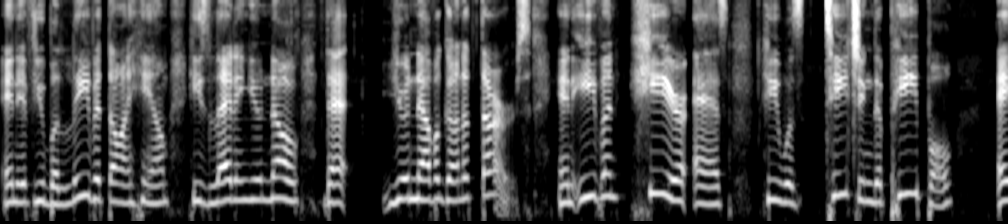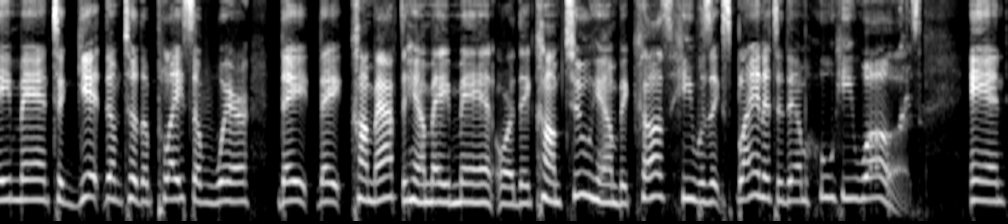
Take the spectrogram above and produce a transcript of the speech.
And if you believeth on him, he's letting you know that you're never going to thirst. And even here, as he was teaching the people, amen, to get them to the place of where they they come after him, amen, or they come to him because he was explaining to them who he was. And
